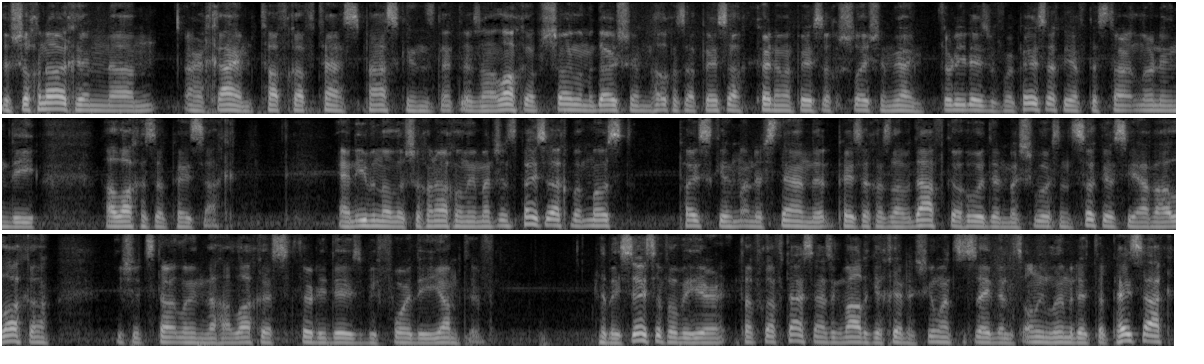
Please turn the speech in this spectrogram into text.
The Shulchan in um, Archaim, Tav Chav Tes, Paskins, that there's a halacha of Sholim Adoshim, Hilchas HaPesach, Kedem HaPesach, Shloshim Yom. 30 days before Pesach, you have to start learning the halachas of Pesach. And even though the Shulchan only mentions Pesach, but most Pesachim understand that Pesach is Lavdavka, who in Bashvuas and Sukkot, you have a halacha, you should start learning the halachas 30 days before the Yom Tiv. The Beis Yosef over here, Tav Chav Tes, has a Gvaldik Yechidish. He wants to say that it's only limited to Pesach,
